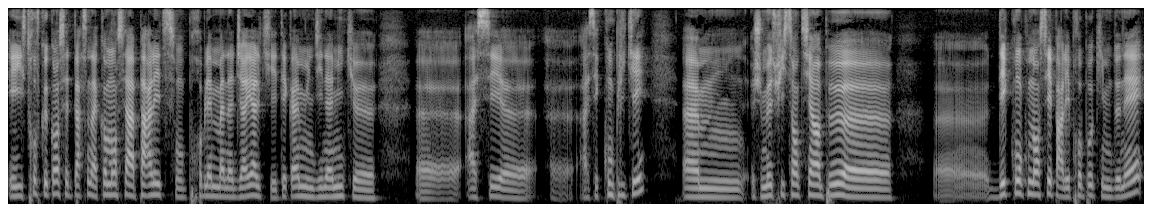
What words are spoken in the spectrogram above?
Et il se trouve que quand cette personne a commencé à parler de son problème managérial, qui était quand même une dynamique euh, euh, assez, euh, assez compliquée, je me suis senti un peu décontenancé par les propos qu'il me donnait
